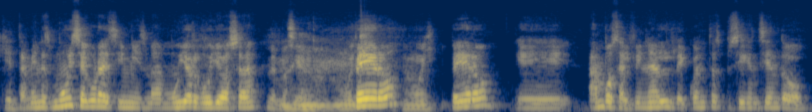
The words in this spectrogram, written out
quien también es muy segura de sí misma, muy orgullosa, Demasiado. Mucho, pero, muy. pero eh, ambos al final de cuentas pues, siguen siendo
